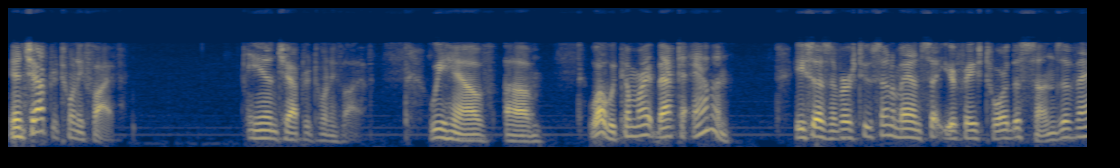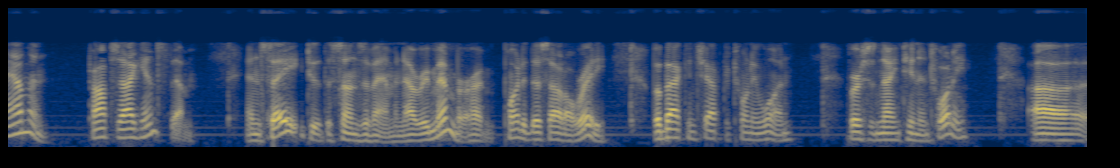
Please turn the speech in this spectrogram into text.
In chapter 25, in chapter 25, we have, um, well, we come right back to Ammon. He says in verse 2 Son of man, set your face toward the sons of Ammon, prophesy against them, and say to the sons of Ammon. Now remember, I pointed this out already, but back in chapter 21, verses 19 and 20, uh,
